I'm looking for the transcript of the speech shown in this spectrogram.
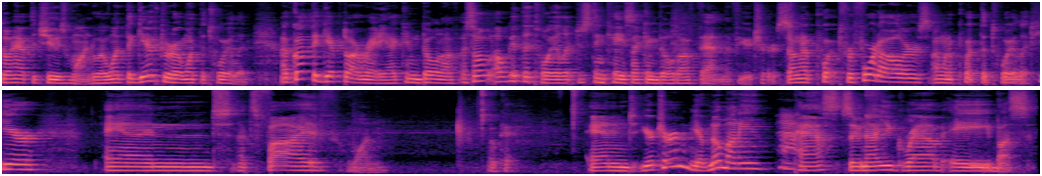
So I have to choose one. Do I want the gift or do I want the toilet? I've got the gift already. I can build off. So I'll, get the toilet just in case I can build off that in the future. So I'm going to put, for $4, I'm going to put the toilet here. And that's five, one. Okay. And your turn. You have no money. Pass. So now you grab a bus.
